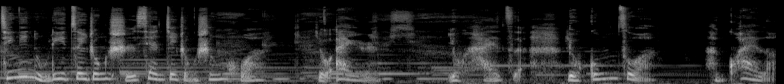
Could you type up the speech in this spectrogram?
请你努力最终实现这种生活：有爱人，有孩子，有工作，很快乐。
